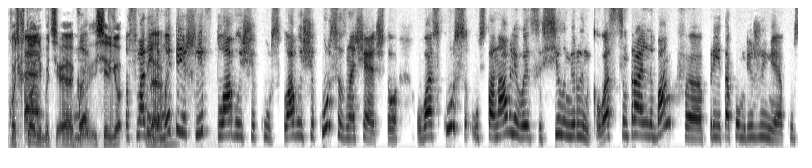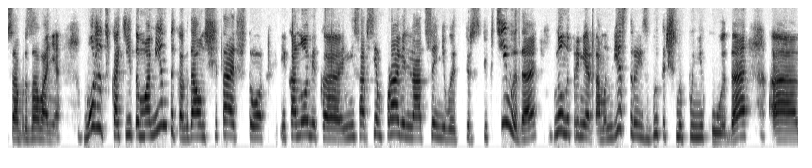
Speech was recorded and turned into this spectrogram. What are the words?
Хоть кто-нибудь э, мы, серьезно... Смотрите, да. мы перешли в плавающий курс. Плавающий курс означает, что у вас курс устанавливается силами рынка. У вас центральный банк э, при таком режиме курса образования может в какие-то моменты, когда он считает, что экономика не совсем правильно оценивает перспективы, да, ну, например, там инвесторы избыточно паникуют, да, э,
